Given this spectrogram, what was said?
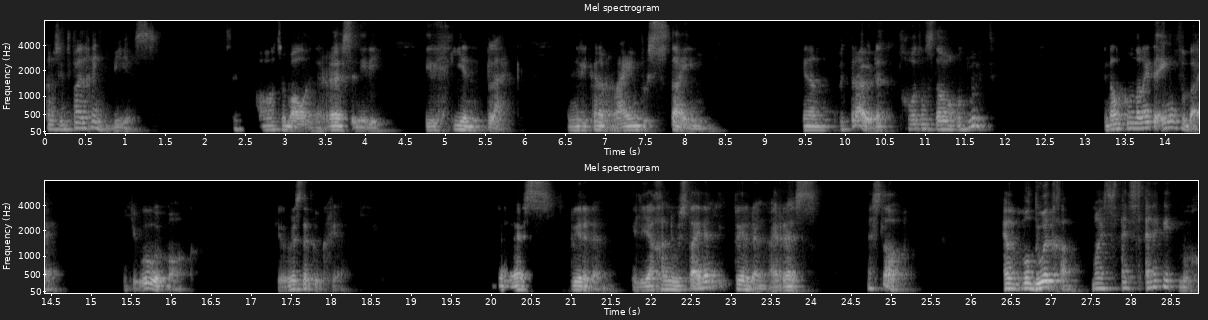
kan ons eenvoudig net wees. Asemhaal en rus in hierdie hierdie geen plek. In hierdie kan 'n ruim woestyn. En dan vertrou dat God ons daar ontmoet. En dan kom dan net 'n engel verby. Wat jou oë oopmaak. Jou roosterkoek gee. Rus, tweede ding. Elia gaan in die woestyn in, tweede ding, hy rus. Hy slaap. Hy wil doodgaan, maar hy is eintlik net moeg.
